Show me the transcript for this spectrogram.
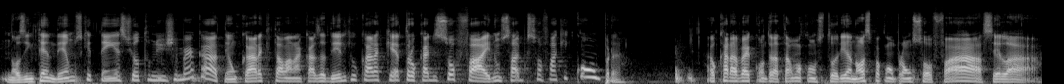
nós entendemos que tem esse outro nicho de mercado. Tem um cara que está lá na casa dele que o cara quer trocar de sofá e não sabe que sofá que compra. Aí o cara vai contratar uma consultoria nossa para comprar um sofá, sei lá.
